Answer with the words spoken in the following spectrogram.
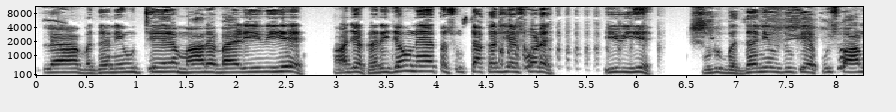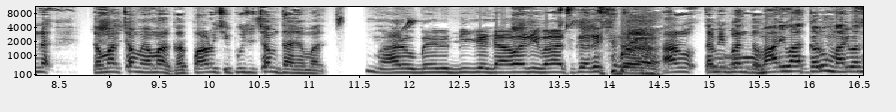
એટલે આ બધાને એવું જ છે. મારે બાયડી એવી હે આજે ઘરે જાઉં ને તો સુતા કરીએ છોડે એવી હે બધું બધાને એવું કે પૂછો આમને તમારે ચમ અમારે ઘર પાડોશી પૂછ્યું ચમ થાય અમારે? મારું બેરું બીજે જવાની વાત કરે. સારું તમે બંધ મારી વાત કરું મારી વાત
